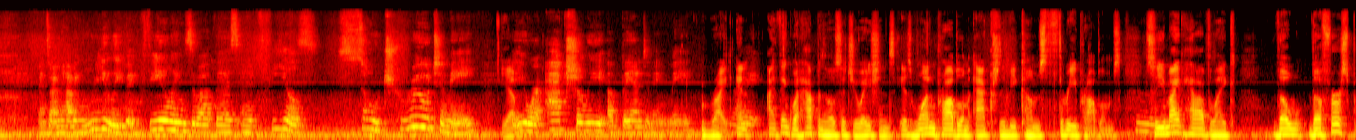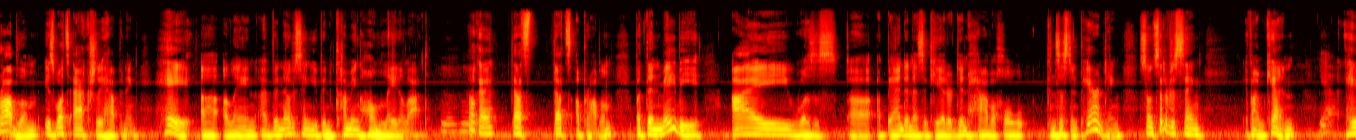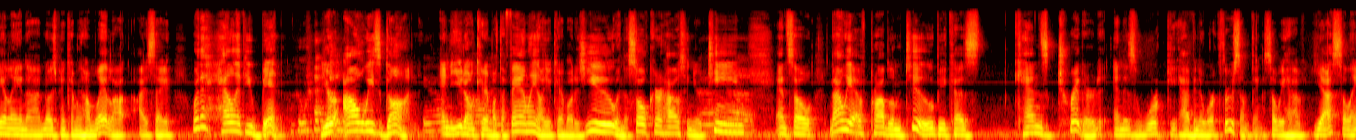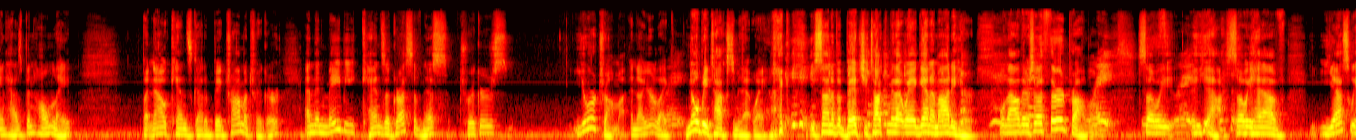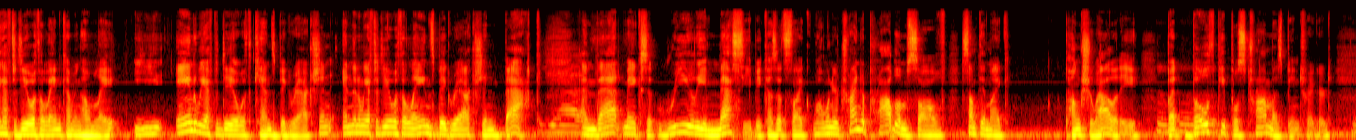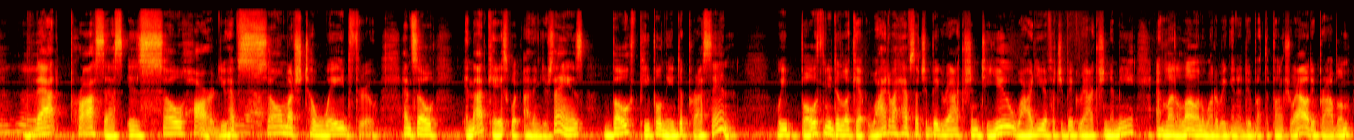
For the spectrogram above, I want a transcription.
And so I'm having really big feelings about this, and it feels so true to me Yep. that you are actually abandoning me. Right. And I think what happens in those situations is one problem actually becomes three problems. So you might have like the the first problem is what's actually happening. Hey, uh, Elaine, I've been noticing you've been coming home late a lot. Okay, that's that's a problem. But then maybe I was uh, abandoned as a kid or didn't have a whole consistent parenting. So instead of just saying, if I'm Ken, Yeah. Hey, Elaine, uh, I've noticed you've been coming home late a lot. I say, Where the hell have you been? You're always gone. You're and you don't care about the family. All you care about is you and the Soul Care House and your team. And so now we have problem two because Ken's triggered and is work having to work through something. So we have yes, Elaine has been home late, but now Ken's got a big trauma trigger, and then maybe Ken's aggressiveness triggers your trauma, and now you're like, Right. nobody talks to me that way. Like you son of a bitch, you talk to me that way again, I'm out of here. Well, now there's a third problem. Great. So This we yeah, so we have yes, we have to deal with Elaine coming home late, and we have to deal with Ken's big reaction, and then we have to deal with Elaine's big reaction back. Yes. And that makes it really messy because it's like, well, when you're trying to problem solve something like punctuality, but both mm-hmm. people's trauma is being triggered, mm-hmm. that process is so hard. You have so much to wade through. And so, in that case, what I think you're saying is both people need to press in. We both need to look at why do I have such a big reaction to you? Why do you have such a big reaction to me? And let alone, what are we going to do about the punctuality problem?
